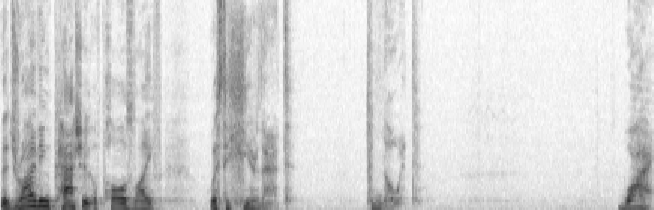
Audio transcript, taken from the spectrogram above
The driving passion of Paul's life was to hear that, to know it. Why?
